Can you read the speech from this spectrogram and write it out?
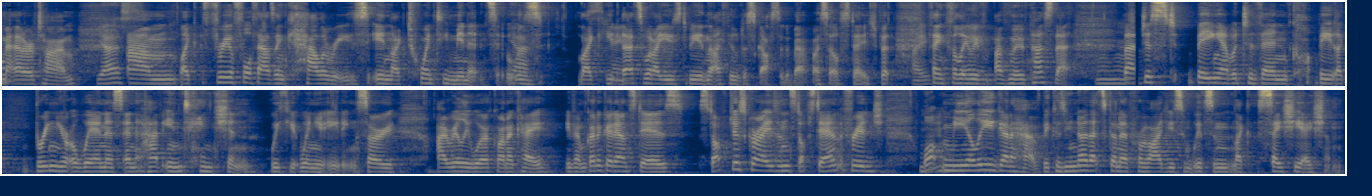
matter of time. Yes. Um, like three or 4,000 calories in like 20 minutes. It Yeah. was like, Same. that's what I used to be in. I feel disgusted about myself stage, but I- thankfully we've, I've moved past that. Mm-hmm. But just being able to then be like, bring your awareness and have intention with you when you're eating. So I really work on, okay, if I'm going to go downstairs, stop just grazing, stop standing at the fridge. What mm-hmm. meal are you going to have? Because you know that's going to provide you some with some like satiation.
